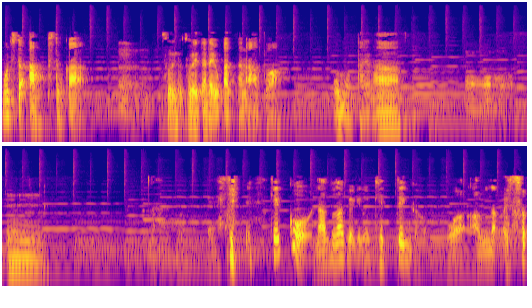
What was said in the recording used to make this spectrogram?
もうちょっとアップとか、うん。そういうの撮れたらよかったなとは思ったよな。あうん。あ、なるほどね。け結構、なんとなくやけど、欠点がはあるな、割と。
